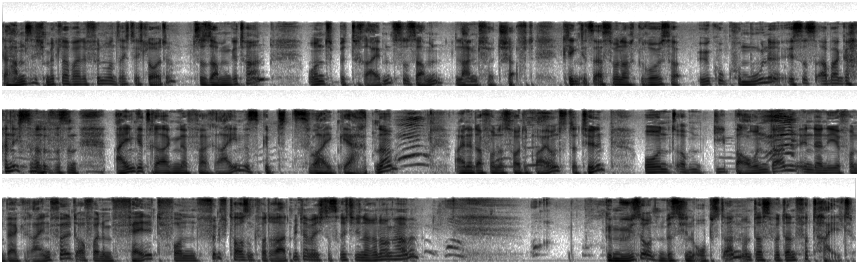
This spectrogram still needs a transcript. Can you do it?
Da haben sich mittlerweile 65 Leute zusammengetan und betreiben zusammen Landwirtschaft. Klingt jetzt erstmal nach größer Ökokommune, ist es aber gar nicht, sondern es ist ein eingetragener Verein. Es gibt zwei Gärtner. Einer davon ist heute bei uns, der Till. Und ähm, die bauen dann in der Nähe von Berg Rheinfeld auf einem Feld von 5000 Quadratmetern, wenn ich das richtig in Erinnerung habe, Gemüse und ein bisschen Obst an und das wird dann verteilt.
